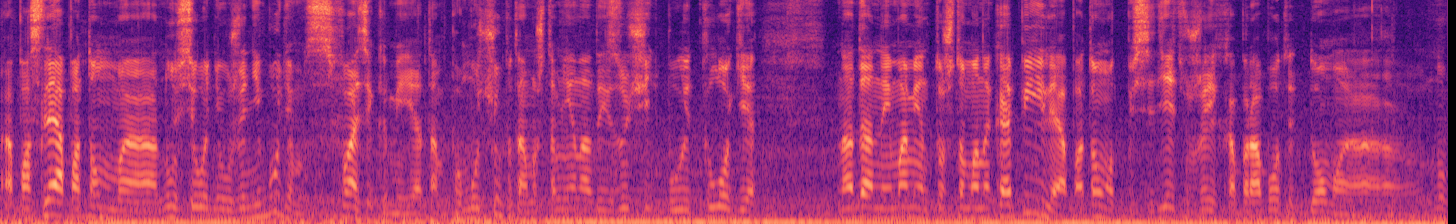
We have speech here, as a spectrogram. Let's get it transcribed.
а после, а потом, э, ну, сегодня уже не будем, с фазиками я там помучу, потому что мне надо изучить будет логи на данный момент, то, что мы накопили, а потом вот посидеть, уже их обработать дома. э, Ну,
